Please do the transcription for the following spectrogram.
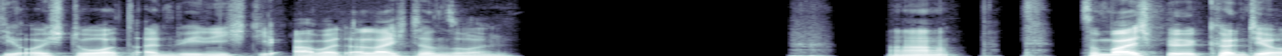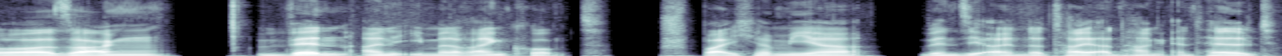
die euch dort ein wenig die Arbeit erleichtern sollen. Ja. Zum Beispiel könnt ihr sagen, wenn eine E-Mail reinkommt, speicher mir wenn sie einen Dateianhang enthält,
